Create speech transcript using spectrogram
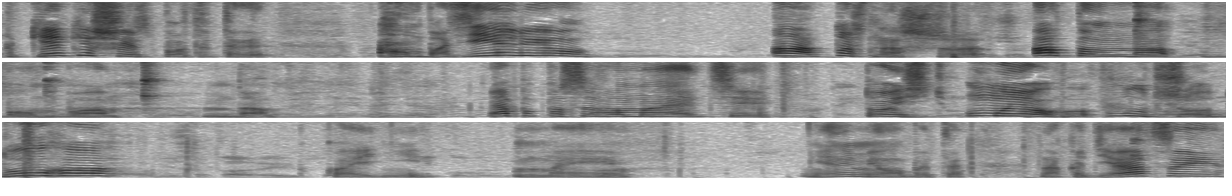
Так як я ще спортити Базилію? А, точно ж, атомна бомба. Да. Я попросив в Америці, то есть у моєго лучшого друга, крайні ми, я не вміла бити на радіації.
